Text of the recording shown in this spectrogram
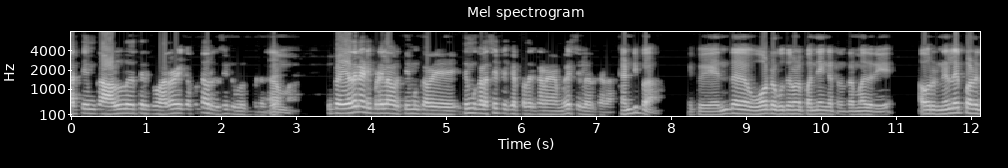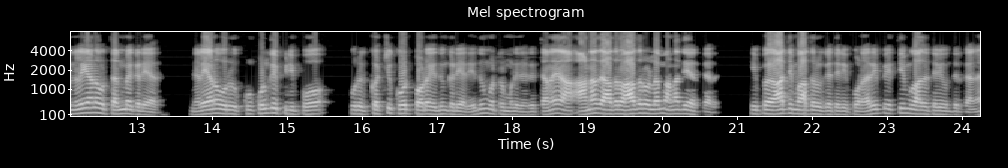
அதிமுக அலுவலகத்திற்கு வரவழைக்கப்பட்டு அவருக்கு சீட்டு கொடுக்கப்பட்டது. ஆமா. இப்ப எதன் அடிப்படையில அவர் திமுகவை திமுக சீட்டு கேட்பதற்கான முயற்சிகள் இருக்காரா? கண்டிப்பா. இப்ப எந்த ஓடுற குதிரை பந்தயம் கட்டுற மாதிரி அவர் நிலைப்பாடு நிலையான ஒரு தன்மை கிடையாது. நிலையான ஒரு கொள்கை பிடிப்போ ஒரு கட்சி கோட்பாடோ எதுவும் கிடையாது. எதுவும் மற்ற மனிதர். தனே அனாதை ஆதரவு ஆதரவு இல்லாம அனாதையா இருக்காரு. இப்ப அதிமுக ஆதரவுக்கு தேடி போனாரு. இப்ப திமுக ஆதரவு தேடி வந்திருக்காங்க.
